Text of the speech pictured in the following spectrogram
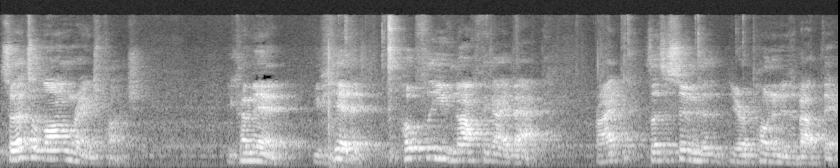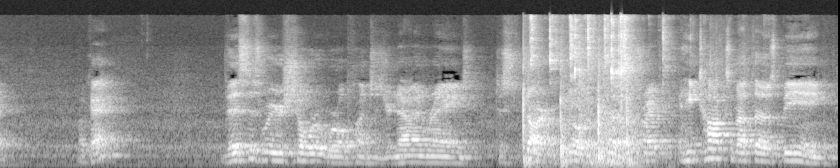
So that's a long range punch. You come in, you hit it. Hopefully you've knocked the guy back, right? So let's assume that your opponent is about there. Okay? This is where your shoulder whirl punches. You're now in range to start throwing those, right? And he talks about those being,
